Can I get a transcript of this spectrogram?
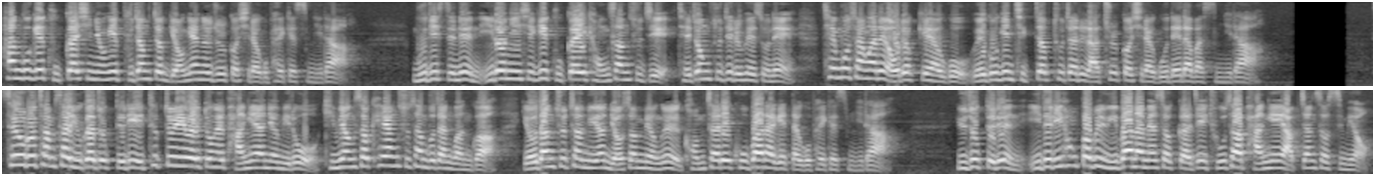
한국의 국가 신용에 부정적 영향을 줄 것이라고 밝혔습니다. 무디스는 이런 인식이 국가의 경상수지, 재정수지를 훼손해 채무 상환을 어렵게 하고 외국인 직접 투자를 낮출 것이라고 내다봤습니다. 세월호 참사 유가족들이 특조위 활동을 방해한 혐의로 김영석 해양수산부 장관과 여당 추천위원 6명을 검찰에 고발하겠다고 밝혔습니다. 유족들은 이들이 형법을 위반하면서까지 조사 방해에 앞장섰으며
